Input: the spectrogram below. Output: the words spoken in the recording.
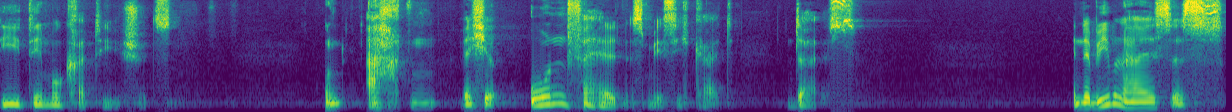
die Demokratie schützen. Und achten, welche Unverhältnismäßigkeit da ist. In der Bibel heißt es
